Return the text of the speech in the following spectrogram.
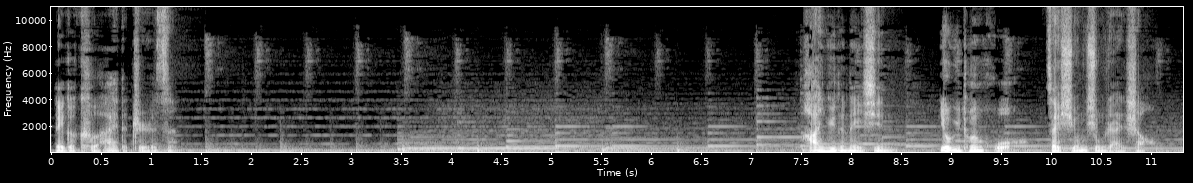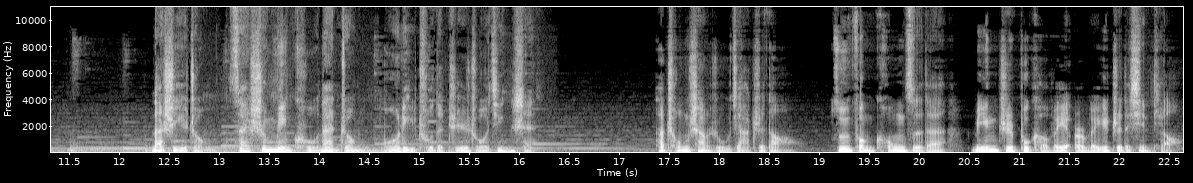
那个可爱的侄子，韩愈的内心有一团火在熊熊燃烧。那是一种在生命苦难中磨砺出的执着精神。他崇尚儒家之道，尊奉孔子的“明知不可为而为之”的信条。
